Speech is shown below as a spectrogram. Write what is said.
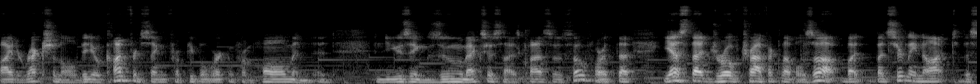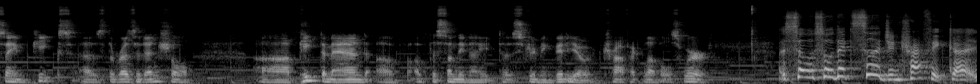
bidirectional video conferencing from people working from home and, and, and using Zoom exercise classes and so forth, that yes, that drove traffic levels up, but, but certainly not to the same peaks as the residential uh, peak demand of, of the Sunday night uh, streaming video traffic levels were. So, so that surge in traffic, uh,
